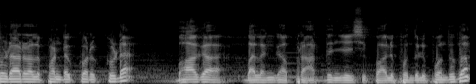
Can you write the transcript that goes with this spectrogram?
గుడారాల పండుగ కొరకు కూడా బాగా బలంగా ప్రార్థన చేసి పాలు పొందులు పొందుదాం.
